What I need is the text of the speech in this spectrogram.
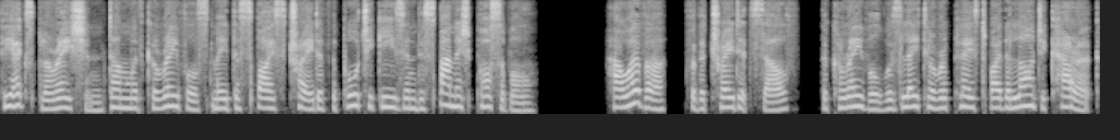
The exploration done with caravels made the spice trade of the Portuguese and the Spanish possible. However, for the trade itself, the caravel was later replaced by the larger carrack,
